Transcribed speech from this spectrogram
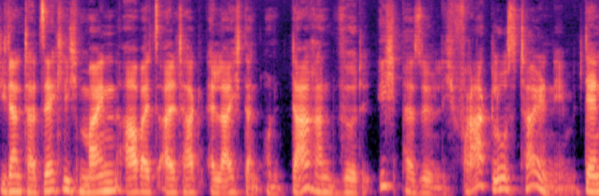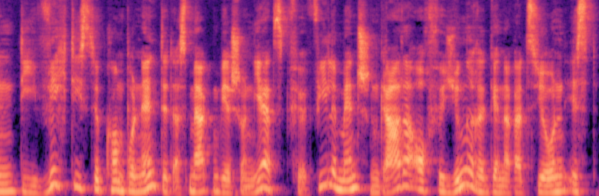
die dann tatsächlich meinen Arbeitsalltag erleichtern. Und daran würde ich persönlich fraglos teilnehmen. Denn die wichtigste Komponente, das merken wir schon jetzt, für viele Menschen, gerade auch für jüngere Generationen, ist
